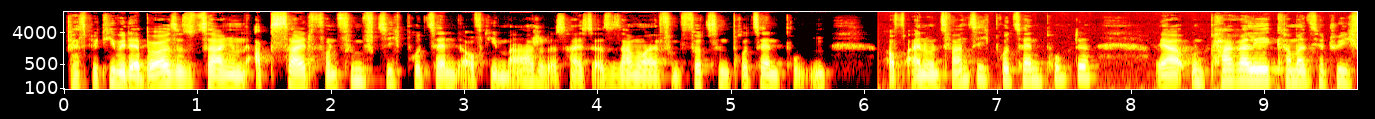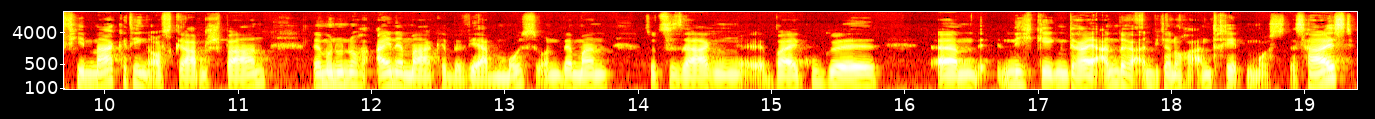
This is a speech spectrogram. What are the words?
Perspektive der Börse sozusagen ein Upside von 50 Prozent auf die Marge. Das heißt also, sagen wir mal, von 14 Prozentpunkten auf 21 Prozentpunkte. Ja, und parallel kann man sich natürlich viel Marketingausgaben sparen, wenn man nur noch eine Marke bewerben muss und wenn man sozusagen äh, bei Google ähm, nicht gegen drei andere Anbieter noch antreten muss. Das heißt,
